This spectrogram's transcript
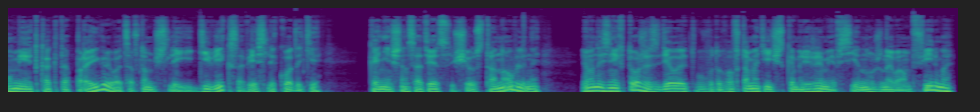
умеют как-то проигрываться, в том числе и DivX, если кодеки, конечно, соответствующие установлены. И он из них тоже сделает вот в автоматическом режиме все нужные вам фильмы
